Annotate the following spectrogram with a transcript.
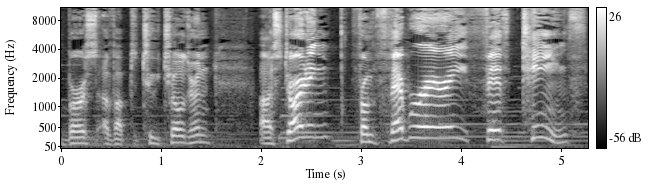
births of up to two children. Uh, starting from February 15th,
